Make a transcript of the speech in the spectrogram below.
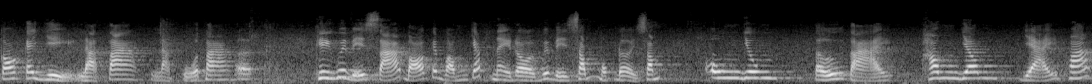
có cái gì là ta, là của ta hết. Khi quý vị xả bỏ cái vọng chấp này rồi, quý vị sống một đời sống ung dung, tự tại, thông dong, giải thoát.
